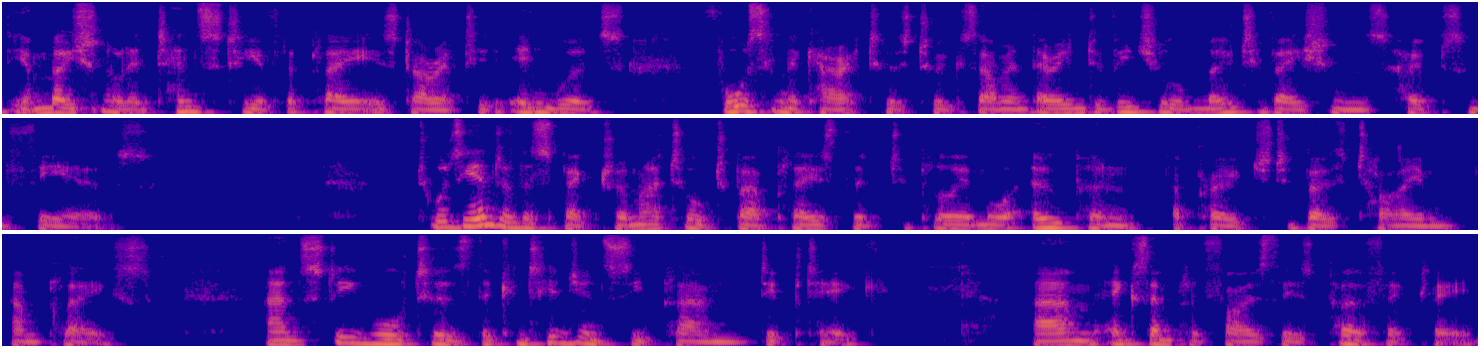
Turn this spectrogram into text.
the emotional intensity of the play is directed inwards, forcing the characters to examine their individual motivations, hopes and fears. Towards the end of the spectrum, I talked about plays that deploy a more open approach to both time and place. And Steve Waters' The Contingency Plan diptych um, exemplifies this perfectly.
